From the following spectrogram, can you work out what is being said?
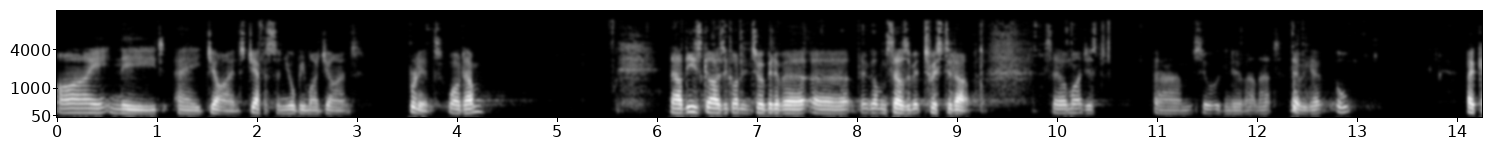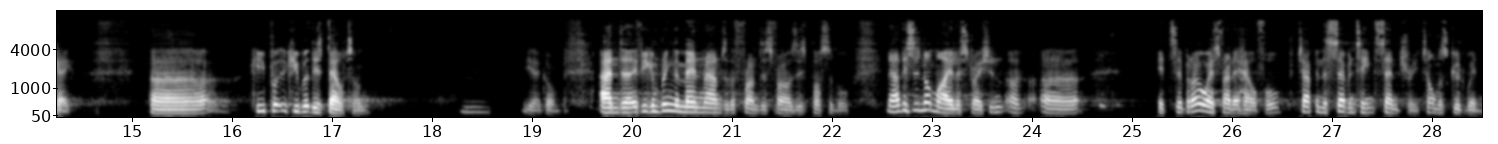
I need a giant. Jefferson, you'll be my giant. Brilliant. Well done. Now these guys have got into a bit of a, uh, they've got themselves a bit twisted up. So I might just um, see what we can do about that. There we go. Oh, okay. Uh, can you put can you put this belt on? Yeah, go on. And uh, if you can bring the men round to the front as far as is possible. Now, this is not my illustration. Uh, uh it's, but I always found it helpful. A chap in the 17th century, Thomas Goodwin,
